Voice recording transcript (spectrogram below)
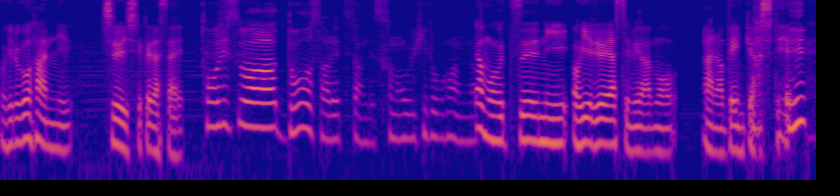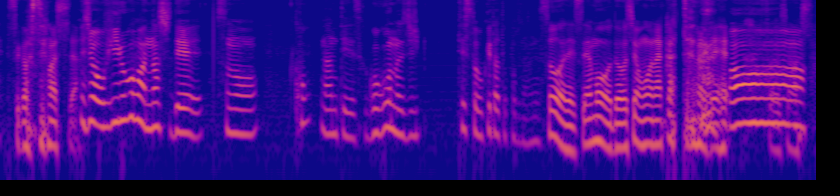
お昼ご飯に注意してください。い当日はどうされてたんですか？そのお昼ご飯の。やもう普通にお昼休みはもうあの勉強してえ？過ごしてました。えじゃあお昼ご飯なしでそのこなんていうんですか午後のじテストを受けたってことなんですか？そうですね。もうどうしようもなかったのでそうしました。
